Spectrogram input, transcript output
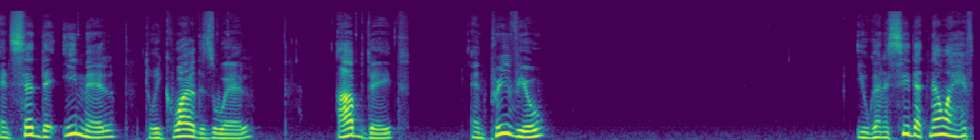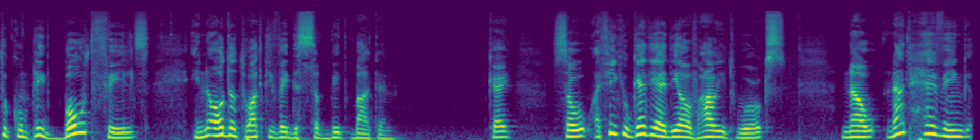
and set the email to required as well, update and preview, you're to see that now I have to complete both fields in order to activate the submit button. Okay, so I think you get the idea of how it works. Now, not having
